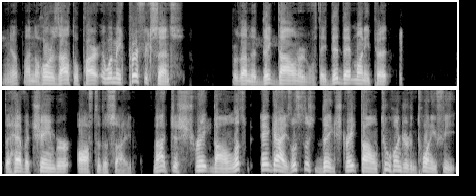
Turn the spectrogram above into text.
Yep, on the horizontal part, it would make perfect sense for them to dig down, or if they did that money pit, to have a chamber off to the side, not just straight down. Let's, hey guys, let's just dig straight down 220 feet,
